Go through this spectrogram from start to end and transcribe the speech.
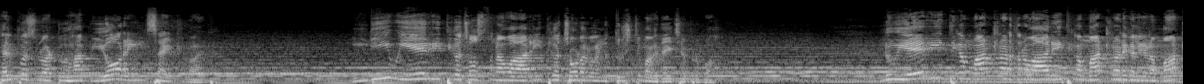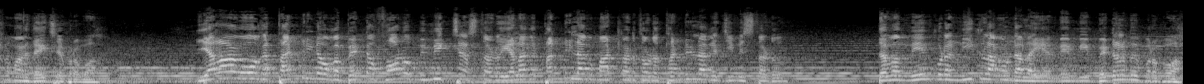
help us not to have your insight Lord నీవు ఏ రీతిగా చూస్తున్నావో ఆ రీతిగా చూడగలని దృష్టి మాకు దయచే ప్రభా. నువ్వు ఏ రీతిగా మాట్లాడుతున్నావు ఆ రీతిగా మాట్లాడగలిగిన మాటలు మాకు దయచే ప్రభా. ఎలాగో ఒక తండ్రిని ఒక బిడ్డ ఫాలో మిమిక్ చేస్తాడు. ఎలాగ తండ్రిలాగా మాట్లాడతాడో తండ్రిలాగా జీవిస్తాడు. దేవా మేము కూడా నీకులాగా ఉండాలయ్యా. మేము మీ బిడ్డలమే ప్రభా.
